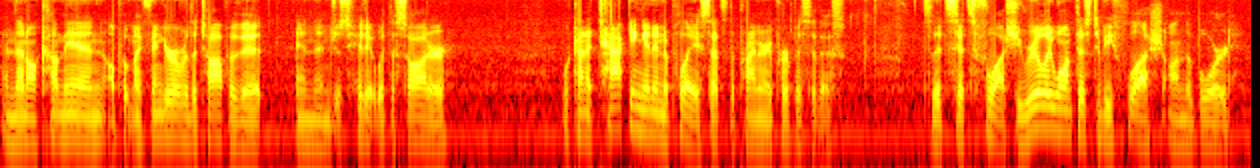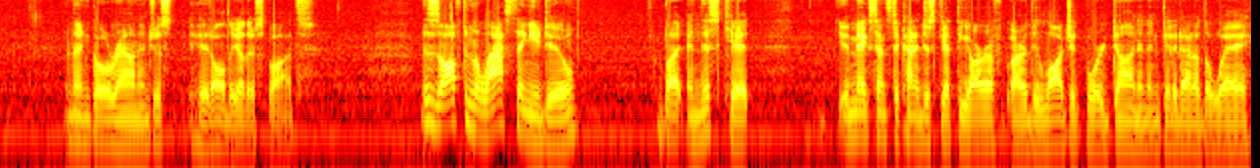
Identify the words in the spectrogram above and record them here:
and then I'll come in, I'll put my finger over the top of it, and then just hit it with the solder. We're kind of tacking it into place. That's the primary purpose of this. So that it sits flush. You really want this to be flush on the board. And then go around and just hit all the other spots. This is often the last thing you do, but in this kit, it makes sense to kind of just get the RF or the logic board done and then get it out of the way.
